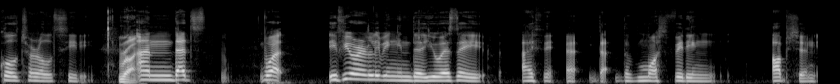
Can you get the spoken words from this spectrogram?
cultural city, Right. And that's what if you are living in the USA, I think uh, that the most fitting option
